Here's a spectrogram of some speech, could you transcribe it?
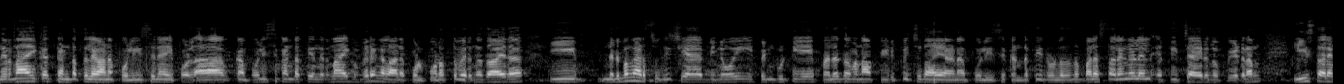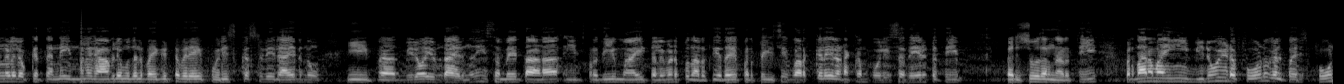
നിർണായക കണ്ടെത്തലാണ് പോലീസിന് ഇപ്പോൾ പോലീസ് കണ്ടെത്തിയ നിർണായക വിവരങ്ങളാണ് ഇപ്പോൾ പുറത്തു വരുന്നത്. അതായത് ഈ നെടുമങ്ങാട് സ്വദേശിയായ ബിനോയ് ഈ പെൺകുട്ടിയെ പലതവണ പീഡിപ്പിച്ചതായാണ് പോലീസ് കണ്ടെത്തിയിട്ടുള്ളത് പല സ്ഥലങ്ങളിൽ എത്തിച്ചായിരുന്നു പീഡനം. ഈ സ്ഥലങ്ങളിലൊക്കെ തന്നെ ഇന്നലെ രാവിലെ മുതൽ വൈകിട്ട് വരെ പോലീസ് കസ്റ്റഡിയിലായിരുന്നു ഈ ബിനോയ് ഉണ്ടായിരുന്നത്. ഈ സമയത്താണ് ഈ പ്രതിയുമായി തെളിവെടുപ്പ് നടത്തിയത്. പ്രത്യേകിച്ച് വർക്കലയിലടക്കം പോലീസ് നേരിട്ടെത്തി പരിശോധന നടത്തി. പ്രധാനമായും ഈ ബിനോയുടെ ഫോണുകൾ ഫോൺ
